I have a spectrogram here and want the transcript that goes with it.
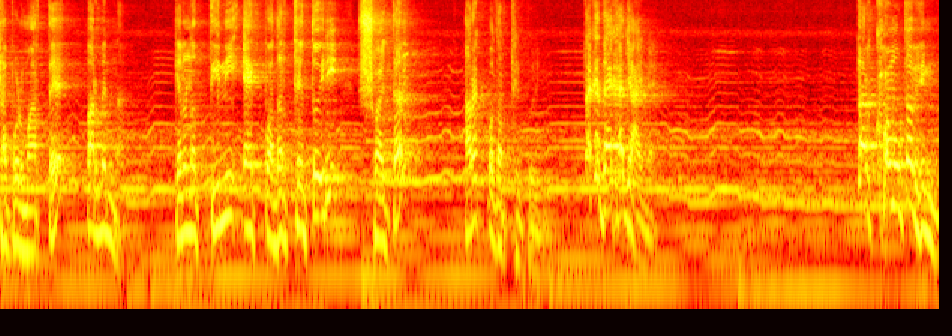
থাপড় মারতে পারবেন না। কেননা তিনি এক পদার্থের তৈরি, শয়তান আর এক পদার্থের তৈরি। তাকে দেখা যায় না। তার ক্ষমতা ভিন্ন।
